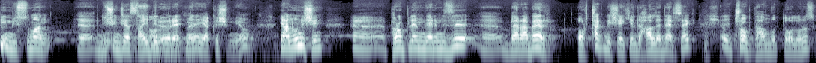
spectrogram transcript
Bir Müslüman e, düşünce sahibi bir öğretmene derece. yakışmıyor. Yani onun için e, problemlerimizi e, beraber ortak bir şekilde halledersek e, çok daha mutlu oluruz.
